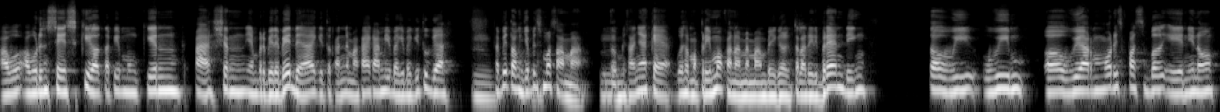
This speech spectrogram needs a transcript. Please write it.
I, wou- I wouldn't say skill tapi mungkin passion yang berbeda-beda gitu kan. Makanya kami bagi-bagi tugas. Hmm. Tapi tanggung jawabnya semua sama. Gitu. Hmm. Misalnya kayak gue sama Primo karena memang background kita di branding. So we we uh, we are more responsible in you know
